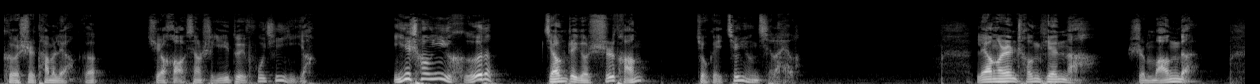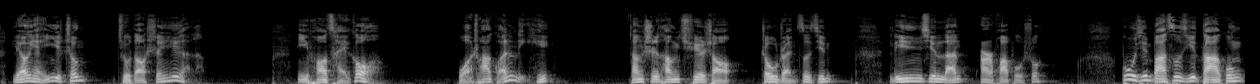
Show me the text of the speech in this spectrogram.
可是他们两个却好像是一对夫妻一样，一唱一和的将这个食堂就给经营起来了。两个人成天呐是忙的，两眼一睁就到深夜了。你跑采购，我抓管理。当食堂缺少周转资金，林心兰二话不说，不仅把自己打工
